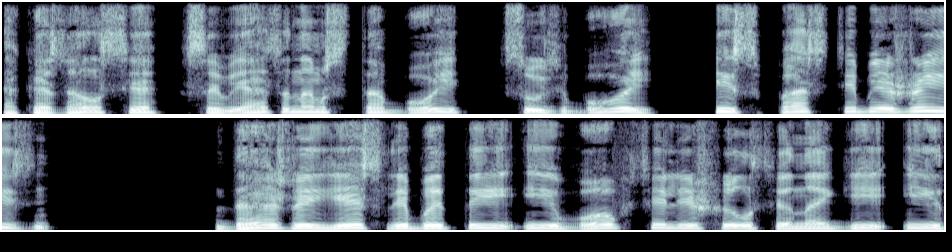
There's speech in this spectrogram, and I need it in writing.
оказался связанным с тобой судьбой и спас тебе жизнь. Даже если бы ты и вовсе лишился ноги, и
